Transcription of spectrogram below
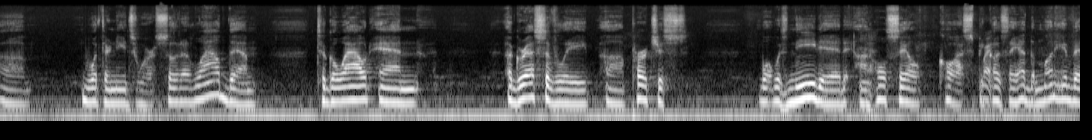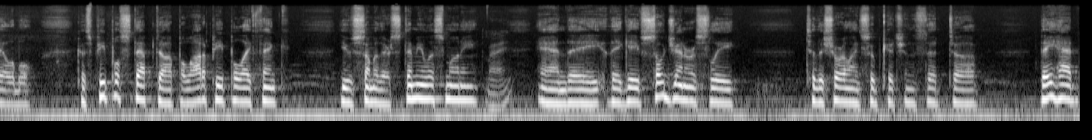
um, what their needs were. So it allowed them to go out and aggressively uh, purchase what was needed on wholesale costs Right. because they had the money available. Because people stepped up. A lot of people, I think, used some of their stimulus money Right. and they they gave so generously to the Shoreline Soup Kitchens that uh, they had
